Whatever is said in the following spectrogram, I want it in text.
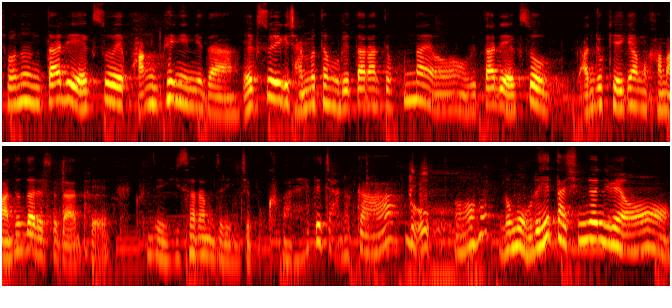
저는 딸이 엑소의 광팬입니다. 엑소 얘기 잘못하면 우리 딸한테 혼나요. 우리 딸이 엑소 안 좋게 얘기하면 가면 안 된다 그랬어 나한테. 근데 이 사람들이 이제 뭐 그만해야 되지 않을까? 어? 너무 오래 했다 10년이면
